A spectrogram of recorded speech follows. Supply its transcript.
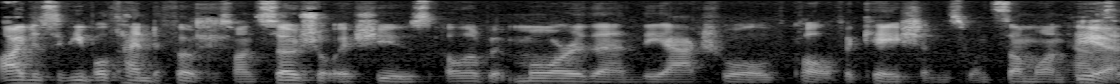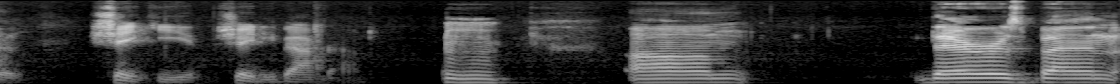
obviously, people tend to focus on social issues a little bit more than the actual qualifications when someone has Yeah. a shaky, shady background. hmm Um, there's been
